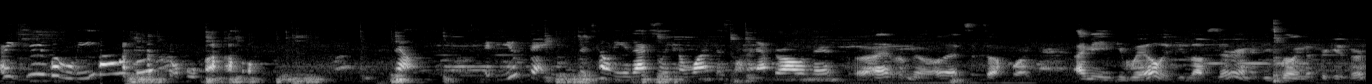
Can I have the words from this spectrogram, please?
I mean, can you believe all of this? wow. Now, if you think that Tony is actually going to want this woman after all of this, I don't know. That's a tough one. I mean, he will if he loves her and if he's willing to forgive her.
